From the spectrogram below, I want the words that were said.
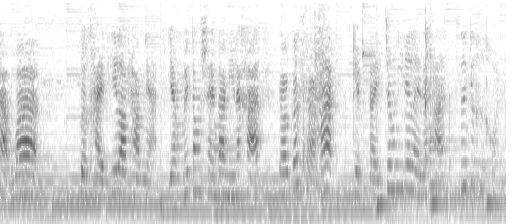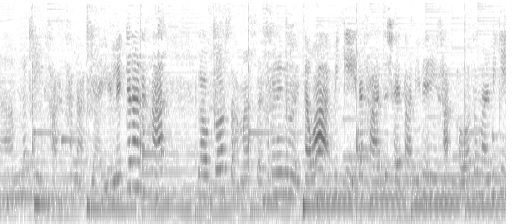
หากว่าเปลือกไข่ที่เราทำเนี่ยยังไม่ต้องใช้ตอนนี้นะคะ เราก็สามารถเก็บในเจ้านี้ได้เลยนะคะ ซึ่งก็คือขวดน้ำนั่นเองค่ะ ขนาดใหญ่หรือเล็กก็ได้นะคะ เราก็สามารถใส่เข้าไปได้เลย แต่ว่ามิกินะคะจะใช้ตอนนี้นั่นเองค่ะ เพราะว่าต้นไม้มิกิ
